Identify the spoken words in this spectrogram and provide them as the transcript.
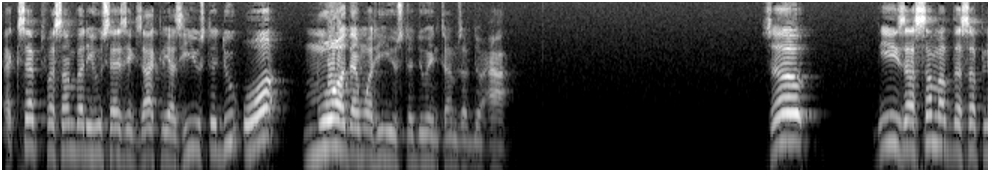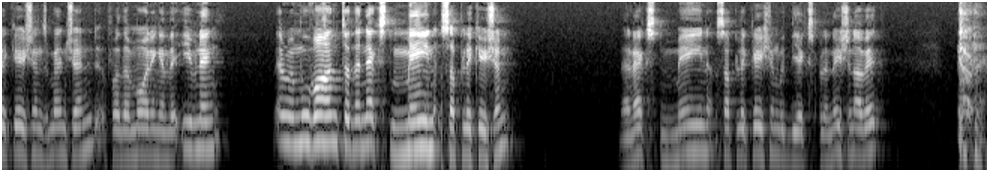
except for somebody who says exactly as he used to do or more than what he used to do in terms of dua. So, these are some of the supplications mentioned for the morning and the evening. Then we move on to the next main supplication the next main supplication with the explanation of it.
